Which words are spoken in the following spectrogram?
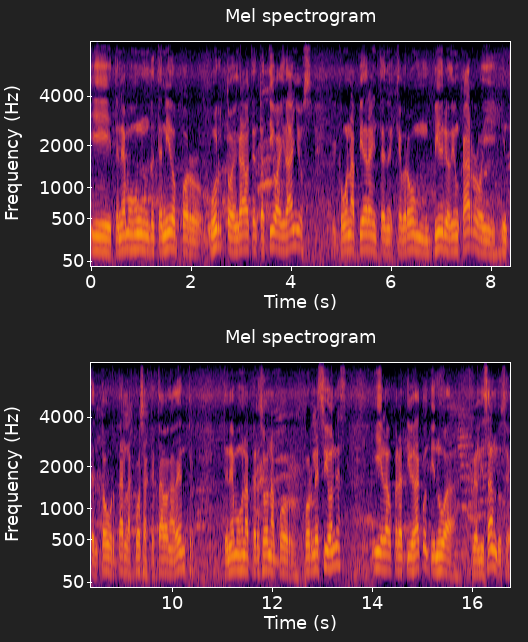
y tenemos un detenido por hurto en grado tentativa y daños con una piedra quebró un vidrio de un carro y intentó hurtar las cosas que estaban adentro. Tenemos una persona por, por lesiones y la operatividad continúa realizándose.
